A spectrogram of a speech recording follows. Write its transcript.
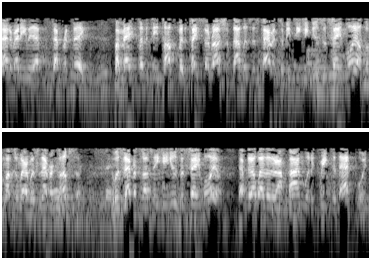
that already that's a separate thing. But because he talked about the Taisa Rush, if that was his it means he can use the same oil, but Makom where was never kufsa. It was never kufsa, he can use the same oil. You have to know whether the Ramban would agree to that point.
